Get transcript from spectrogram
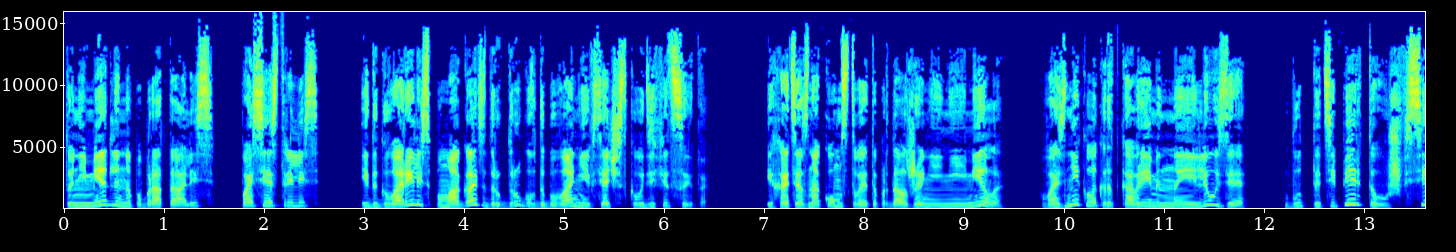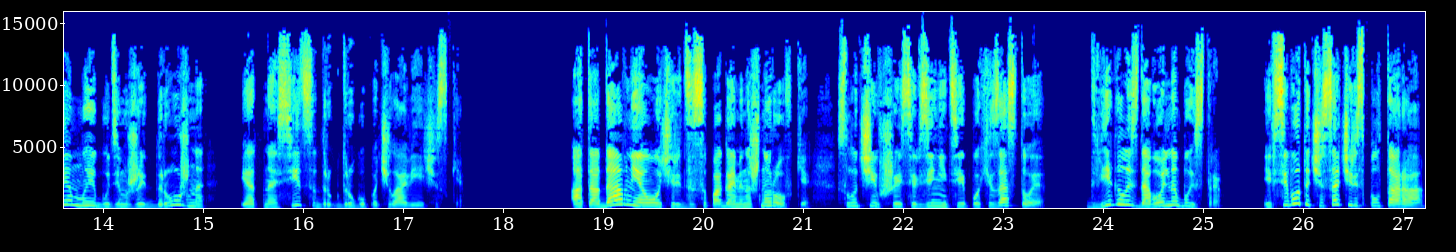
то немедленно побратались посестрились и договорились помогать друг другу в добывании всяческого дефицита. И хотя знакомство это продолжение не имело, возникла кратковременная иллюзия, будто теперь-то уж все мы будем жить дружно и относиться друг к другу по-человечески. А та давняя очередь за сапогами на шнуровке, случившаяся в зените эпохи застоя, двигалась довольно быстро. И всего-то часа через полтора,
